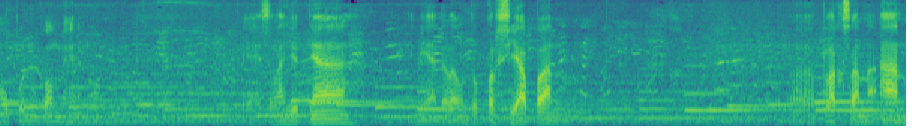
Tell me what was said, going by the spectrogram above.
maupun komen selanjutnya ini adalah untuk persiapan eh, pelaksanaan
